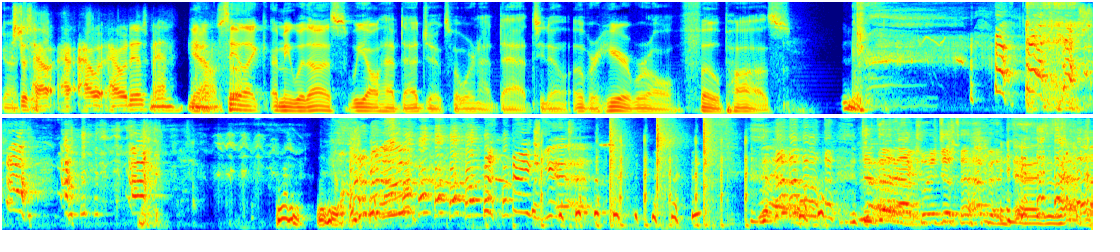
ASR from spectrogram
Got it's just how, how, how it is, man. You Yeah. know, See, so- like, I mean, with us, we all have dad jokes, but we're not dads. You know, over here, we're all faux pas. Did that actually just happen? Yeah, it just happened.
